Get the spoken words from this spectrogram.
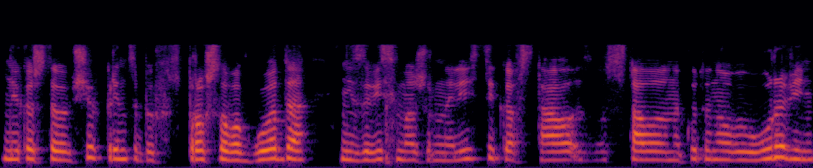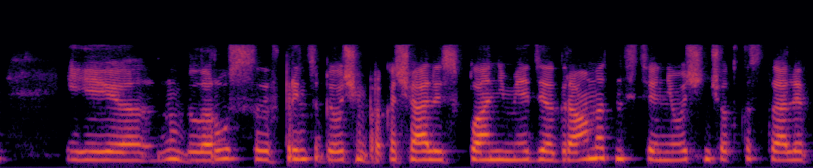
Мне кажется, вообще, в принципе, с прошлого года независимая журналистика встала, на какой-то новый уровень. И ну, белорусы, в принципе, очень прокачались в плане медиаграмотности. Они очень четко стали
